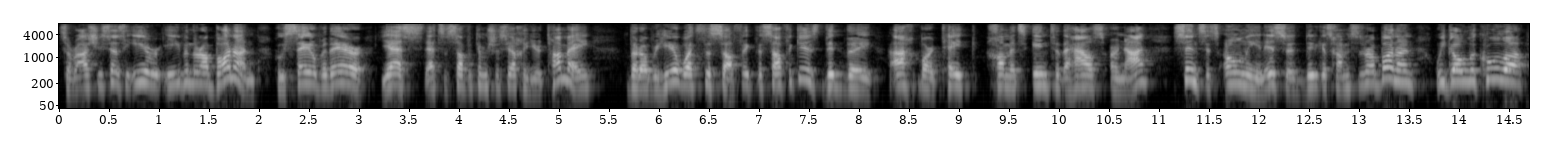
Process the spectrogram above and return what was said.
So Rashi says here, even the rabbanon who say over there, yes, that's a suffix yachad, you're tamei but over here, what's the suffix? The suffix is, did the Achbar take chametz into the house or not? Since it's only an Isser, Bidkas chametz is Rabbanan, we go Lakula,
